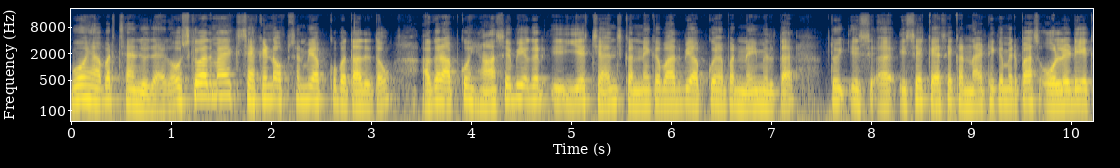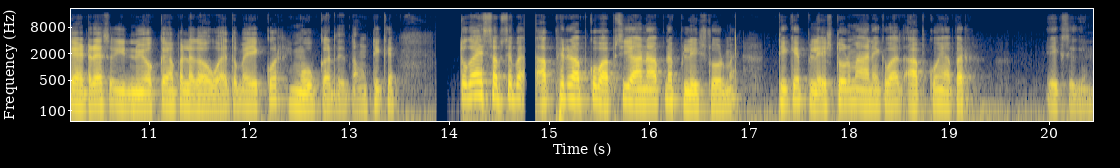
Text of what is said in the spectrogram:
वो यहाँ पर चेंज हो जाएगा। उसके बाद मैं एक सेकंड ऑप्शन भी आपको बता देता हूँ। अगर आपको यहाँ से भी अगर ये चेंज करने के बाद भी आपको यहाँ पर नहीं मिलता है तो इस इसे कैसे करना है? ठीक है, मेरे पास ऑलरेडी एक एड्रेस न्यूयॉर्क का यहाँ पर लगा हुआ है तो मैं एक को रिमूव कर देता हूँ, ठीक है? तो गाइज़ सबसे अब फिर आपको वापसी आना अपना प्ले स्टोर में, ठीक है? प्ले स्टोर में आने के बाद आपको यहाँ पर, एक सेकेंड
